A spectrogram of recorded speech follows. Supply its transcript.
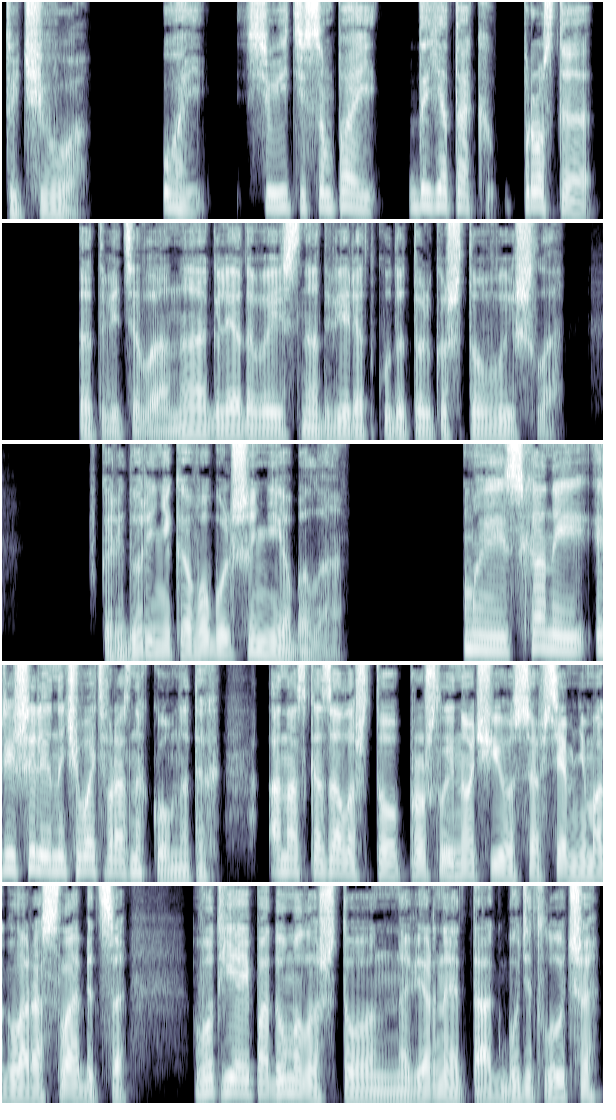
«Ты чего?» «Ой, Сюити-сэмпай, да я так, просто...» — ответила она, оглядываясь на дверь, откуда только что вышла. В коридоре никого больше не было. «Мы с Ханой решили ночевать в разных комнатах. Она сказала, что прошлой ночью совсем не могла расслабиться. Вот я и подумала, что, наверное, так будет лучше».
